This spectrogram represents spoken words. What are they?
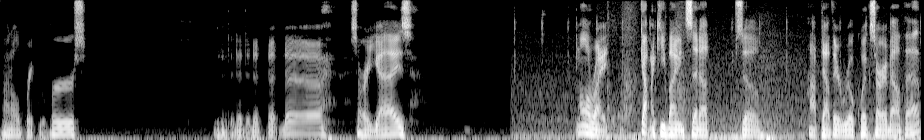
Throttle, brake, reverse. Sorry, guys. All right, got my key binding set up, so hopped out there real quick. Sorry about that.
